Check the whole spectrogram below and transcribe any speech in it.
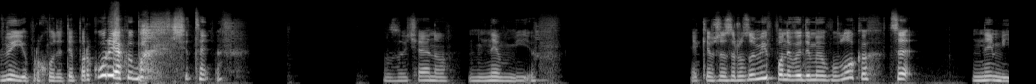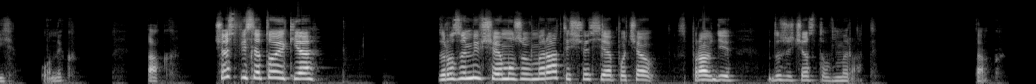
вмію проходити паркур, як ви бачите. Звичайно, не вмію. Як я вже зрозумів, по невидимих блоках це не мій коник. Так. Щось після того, як я зрозумів, що я можу вмирати, щось я почав справді дуже часто вмирати. Так.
